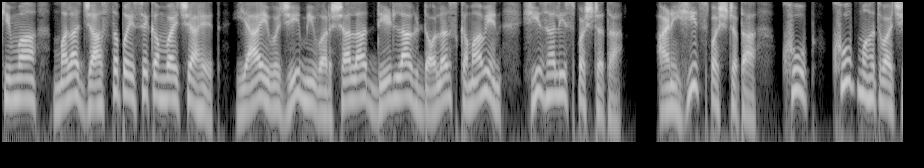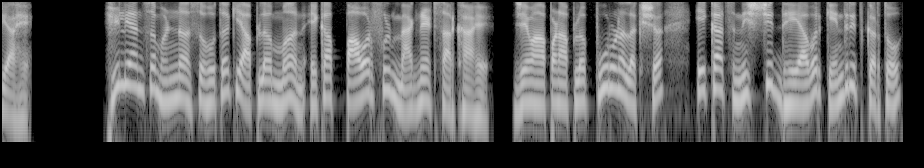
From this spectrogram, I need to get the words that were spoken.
किंवा मला जास्त पैसे कमवायचे आहेत याऐवजी मी वर्षाला दीड लाख डॉलर्स कमावीन ही झाली स्पष्टता. आणि हीच स्पष्टता खूप खूप महत्वाची आहे. हिल यांचं म्हणणं असं होतं की आपलं मन एका पॉवरफुल मॅग्नेटसारखं आहे. जेव्हा आपण आपलं पूर्ण लक्ष एकाच निश्चित ध्येयावर केंद्रित करतो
